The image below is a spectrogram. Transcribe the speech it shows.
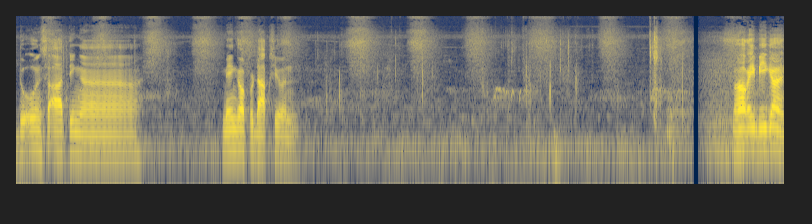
doon sa ating ah, mango production. Mga kaibigan,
